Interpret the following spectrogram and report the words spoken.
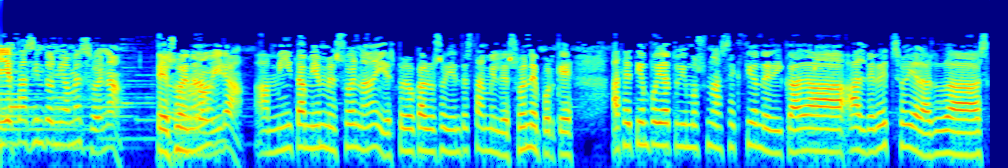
Oye, esta sintonía me suena. ¿Te suena? Rovira. A mí también me suena y espero que a los oyentes también les suene porque hace tiempo ya tuvimos una sección dedicada al derecho y a las dudas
